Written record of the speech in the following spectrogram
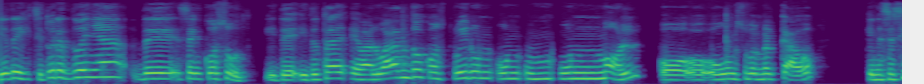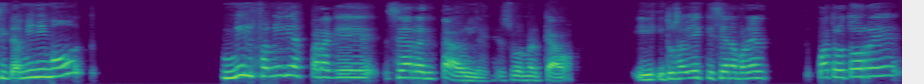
yo te, si tú eres dueña de Sencosud y, te, y tú estás evaluando construir un, un, un, mall o, un supermercado que necesita mínimo mil familias para que sea rentable el supermercado, y, y tú sabías que quisieran poner cuatro torres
